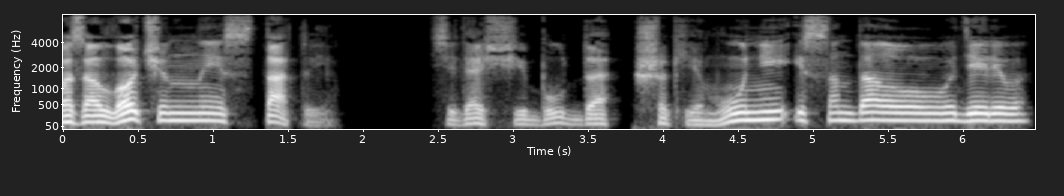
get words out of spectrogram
позолоченные статуи. Сидящий Будда Шакьямуни из сандалового дерева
